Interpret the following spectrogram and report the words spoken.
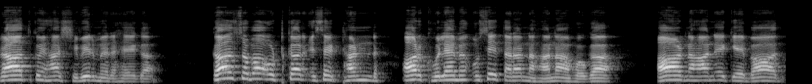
रात को यहाँ शिविर में रहेगा। कल सुबह उठकर इसे ठंड और खुले में उसी तरह नहाना होगा। और नहाने के बाद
